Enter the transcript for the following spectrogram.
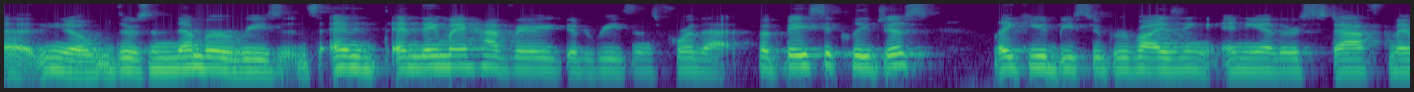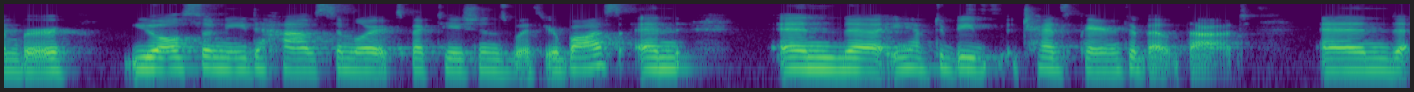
uh, you know there's a number of reasons. And and they might have very good reasons for that. But basically just like you'd be supervising any other staff member you also need to have similar expectations with your boss. And and uh, you have to be transparent about that. And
